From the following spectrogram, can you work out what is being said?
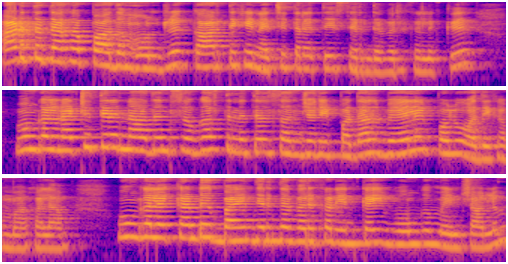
அடுத்ததாக பாதம் ஒன்று கார்த்திகை நட்சத்திரத்தை சேர்ந்தவர்களுக்கு உங்கள் நட்சத்திரநாதன் சுகஸ்தினத்தில் சஞ்சரிப்பதால் வேலை பழு அதிகமாகலாம். உங்களை கண்டு பயந்திருந்தவர்களின் கை ஓங்கும் என்றாலும்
